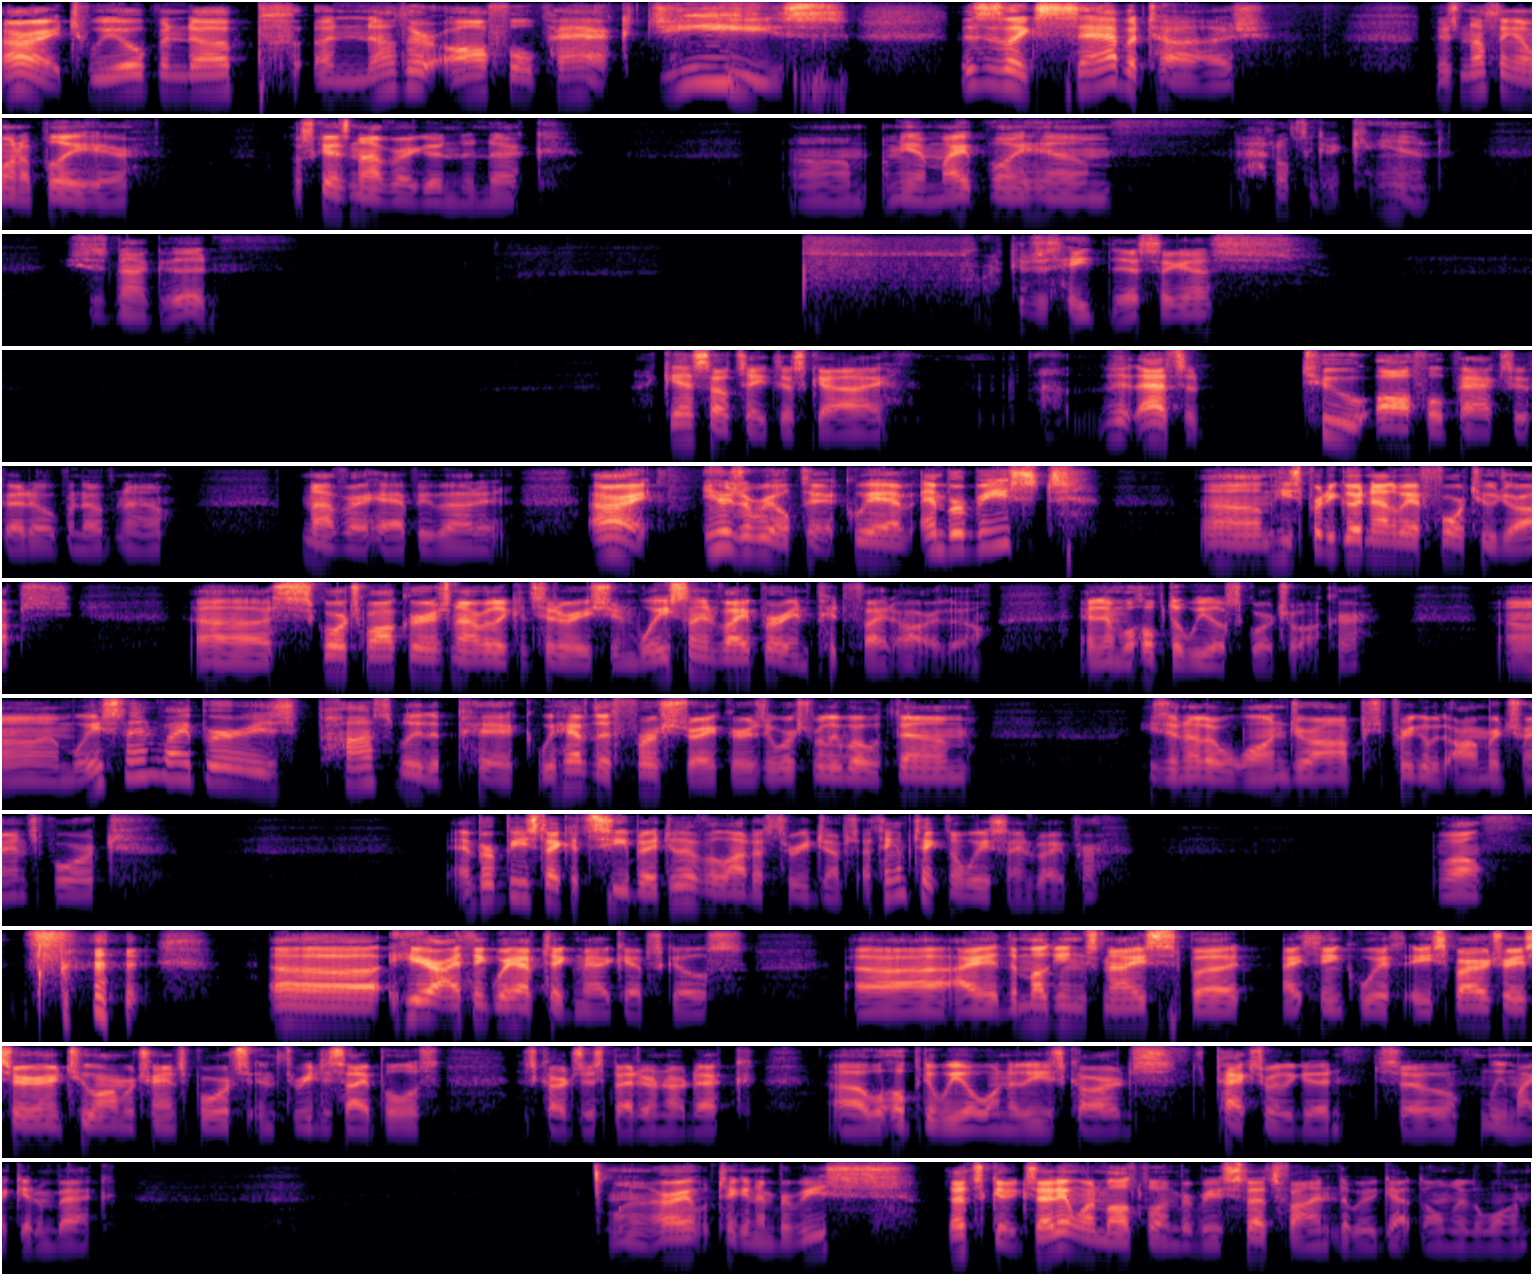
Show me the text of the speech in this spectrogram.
Alright, we opened up another awful pack. Jeez. This is like sabotage. There's nothing I want to play here. This guy's not very good in the deck. Um, I mean, I might play him. I don't think I can. He's just not good. I could just hate this, I guess. I guess I'll take this guy. That's a two awful packs we've had to open up now. Not very happy about it. All right, here's a real pick. We have Ember Beast. Um, he's pretty good now that we have four two drops. Uh, Scorchwalker is not really consideration. Wasteland Viper and Pit Fight are though, and then we'll hope to wheel Scorchwalker. Um, Wasteland Viper is possibly the pick. We have the first strikers. It works really well with them. He's another one drop. He's pretty good with armored transport. Ember Beast I could see, but I do have a lot of three jumps. I think I'm taking the Wasteland Viper. Well, uh, here I think we have to take Madcap skills. Uh, I the mugging's nice, but I think with a Spire Tracer and two Armor Transports and three Disciples, this card's just better in our deck. Uh, we'll hope to wheel one of these cards. The pack's really good, so we might get him back. Uh, all right, we'll take an Ember Beast. That's good, because I didn't want multiple Ember Beasts. So that's fine that we got only the one.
